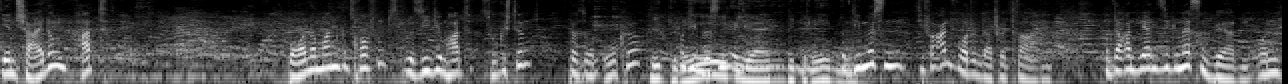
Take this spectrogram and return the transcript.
die Entscheidung hat Bornemann getroffen, das Präsidium hat zugestimmt, Person Oke. die und die müssen- Gremien, die Gremien. Und die müssen die Verantwortung dafür tragen. Und daran werden sie gemessen werden. Und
